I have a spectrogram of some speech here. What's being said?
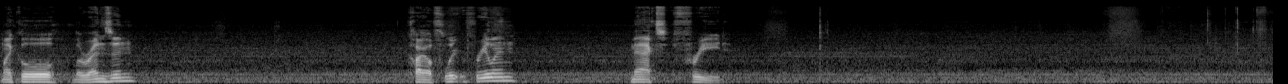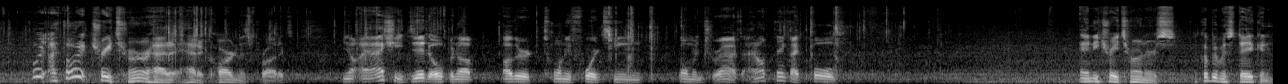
Michael Lorenzen. Kyle Freeland. Max Fried. I thought Trea Turner had had a card in this product. You know, I actually did open up other 2014 Bowman draft. I don't think I pulled any Trea Turners. I could be mistaken.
